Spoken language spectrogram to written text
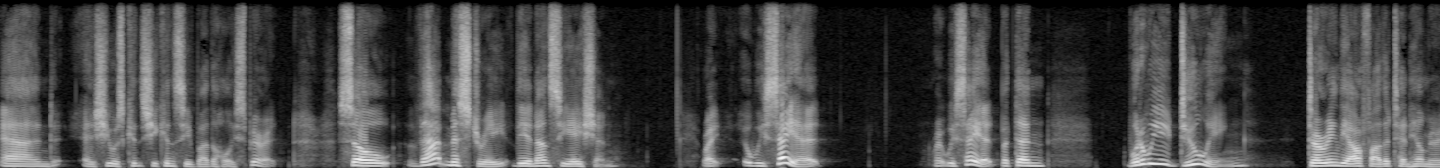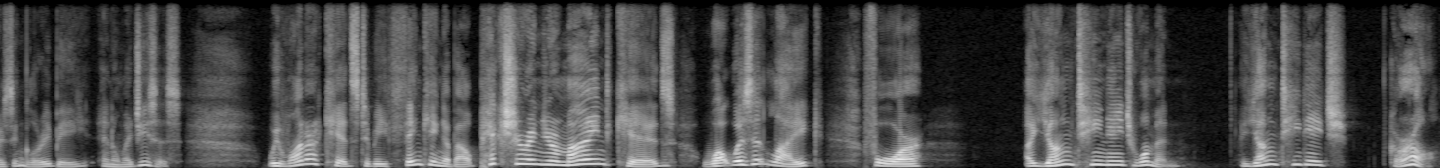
and as she was she conceived by the Holy Spirit. So that mystery, the Annunciation, right? We say it, right? We say it, but then what are we doing? During the Our Father, 10 Hail Marys, and Glory Be, and Oh My Jesus. We want our kids to be thinking about, picture in your mind, kids, what was it like for a young teenage woman, a young teenage girl,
